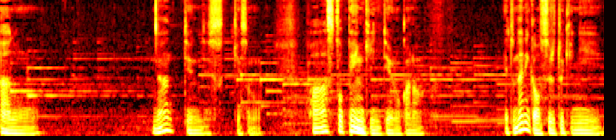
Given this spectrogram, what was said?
あの何て言うんですっけそのファーストペンギンっていうのかな。えっと何かをする時に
